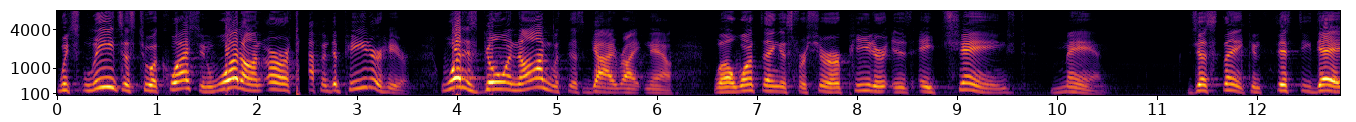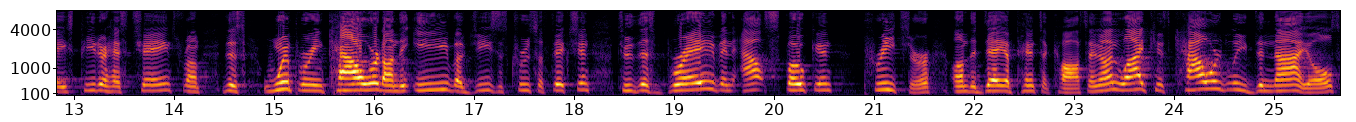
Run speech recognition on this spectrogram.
Which leads us to a question what on earth happened to Peter here? What is going on with this guy right now? Well, one thing is for sure Peter is a changed man. Just think, in 50 days, Peter has changed from this whimpering coward on the eve of Jesus' crucifixion to this brave and outspoken preacher on the day of Pentecost. And unlike his cowardly denials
